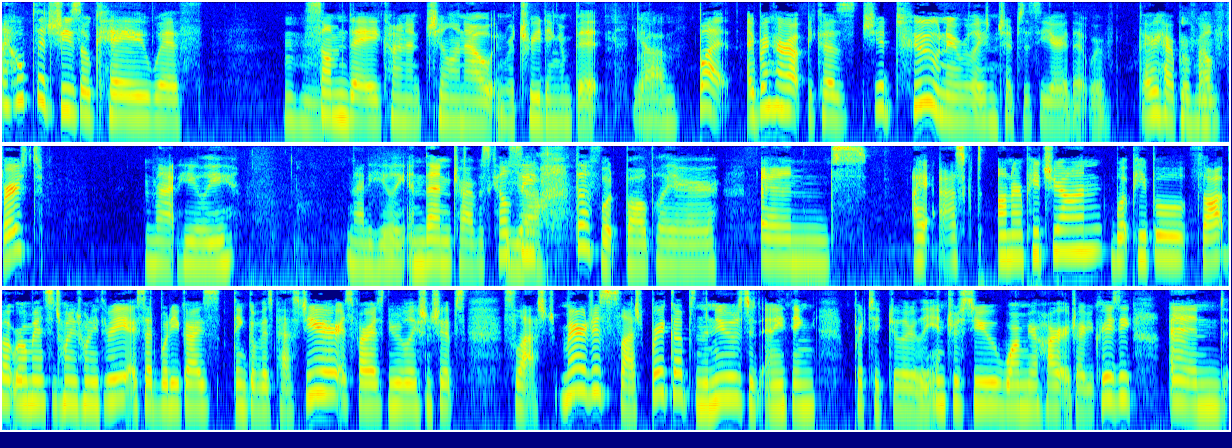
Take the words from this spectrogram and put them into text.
I hope that she's okay with mm-hmm. someday kind of chilling out and retreating a bit. Yeah. But I bring her up because she had two new relationships this year that were very high profile. Mm-hmm. First, Matt Healy, Matty Healy, and then Travis Kelce, Yeah. the football player. And I asked on our Patreon what people thought about romance in 2023. I said, what do you guys think of this past year as far as new relationships slash marriages slash breakups in the news? Did anything particularly interest you, warm your heart, or drive you crazy? And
